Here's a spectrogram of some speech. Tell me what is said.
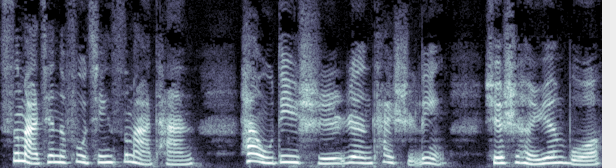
司马迁的父亲司马谈，汉武帝时任太史令，学识很渊博。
